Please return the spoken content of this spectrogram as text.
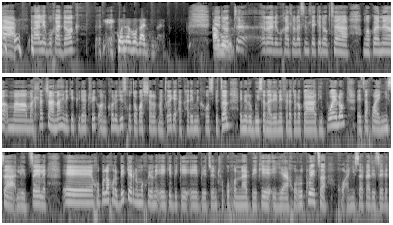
Ha ra leboga doc. Go leboga ke dr ra lebogatlho la sentle. Ke dr ngwakwana e ene ke pediatric oncologist go tswa kwa charlotte maceke academic hospital. Ene re buisana le ene fela jalo ka dipoelo e tsa go anyisa letsele. Um gopola gore beke re le mo go yone e ke beke e beetsweng thoko go nna beke ya go rotloetsa go anyisa ka letsele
